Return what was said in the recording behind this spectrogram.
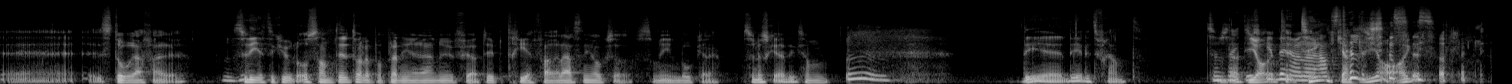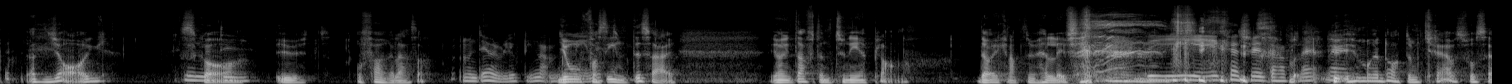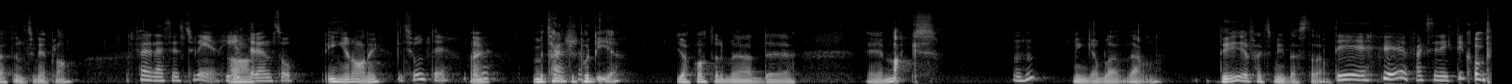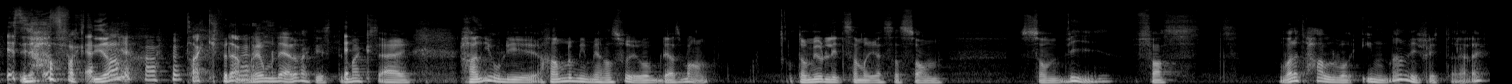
eh, stora affärer. Mhm. Så det är jättekul. Och samtidigt håller jag på att planera nu för jag har typ tre föreläsningar också som är inbokade. Så nu ska jag liksom... Mm. Det, är- det är lite fränt. Som sagt, Att du skulle behöva några tänk att anställda. jag-. Att jag ska ut och föreläsa. Men det har du väl gjort innan? Jo, fast inte så här. Jag har inte haft en turnéplan. Det har jag knappt nu heller i och för sig. Det kanske vi inte har haft. Nej, Hur, hur många datum krävs för att sätta en turnéplan? Föreläsningsturné, heter Ja. den så? Ingen aning. Jag tror inte det. Nej. Eller? Med tanke Kanske. på det. Jag pratade med eh, Max. Mhm. Min gamla vän. Det är faktiskt min bästa vän. Det är faktiskt en riktig kompis. Ja, faktiskt. Ja. Tack för den. Ja, men det är det faktiskt. Max är... Han gjorde ju... Han och Mimmi, hans fru och deras barn. De gjorde lite samma resa som, som vi. Fast... Var det ett halvår innan vi flyttade eller?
